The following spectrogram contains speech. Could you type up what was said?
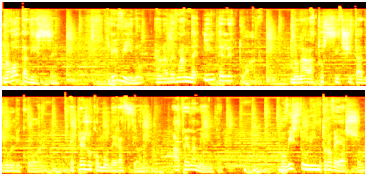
Una volta disse, il vino è una bevanda intellettuale, non ha la tossicità di un liquore e preso con moderazione apre la mente. Ho visto un introverso,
